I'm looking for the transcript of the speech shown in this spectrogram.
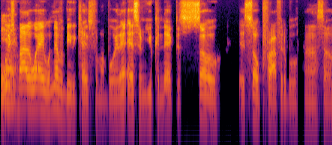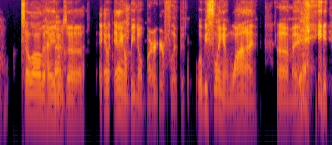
Yeah, Which, by the way, will never be the case for my boy. That SMU Connect is so is so profitable. Uh, so tell all the haters, uh, it, it ain't gonna be no burger flipping. We'll be slinging wine, uh, maybe.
